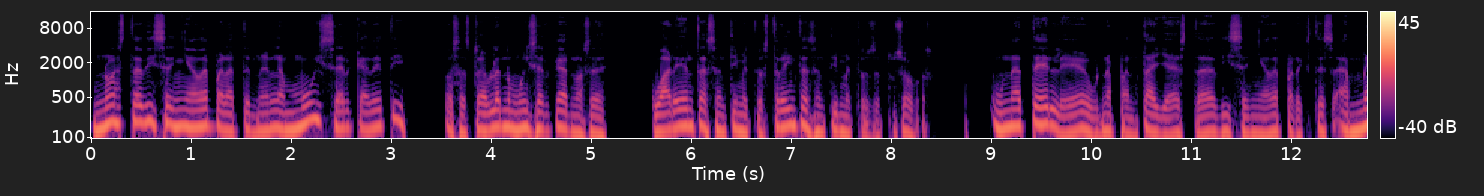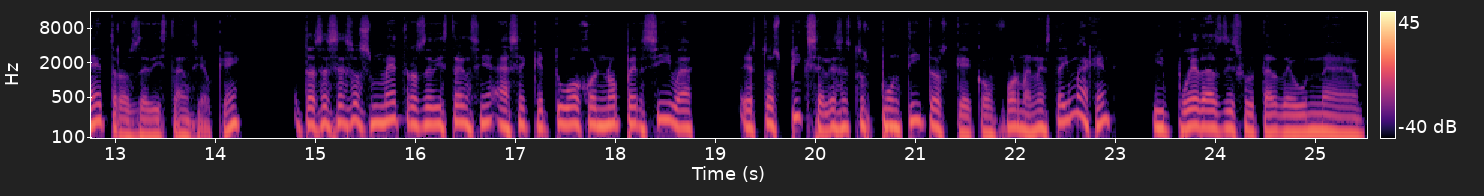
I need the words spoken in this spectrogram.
No está diseñada para tenerla muy cerca de ti. O sea, estoy hablando muy cerca, no sé, 40 centímetros, 30 centímetros de tus ojos una tele, una pantalla está diseñada para que estés a metros de distancia, ¿ok? Entonces esos metros de distancia hace que tu ojo no perciba estos píxeles, estos puntitos que conforman esta imagen y puedas disfrutar de una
